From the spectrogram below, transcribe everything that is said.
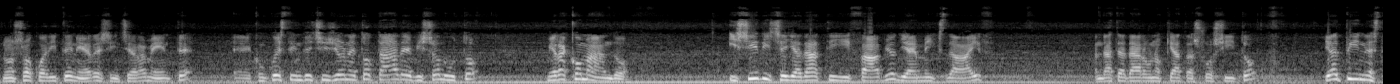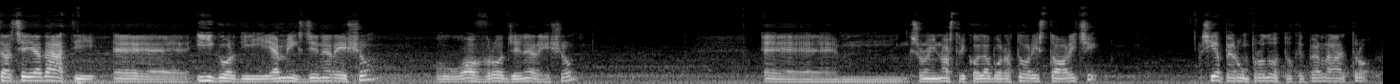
non so quali tenere sinceramente. E con questa indecisione totale vi saluto. Mi raccomando i CD ce li ha dati Fabio di MX Dive andate a dare un'occhiata al suo sito. Gli Alpinestar ce li ha dati eh, Igor di MX Generation o Off-Road Generation. Eh, sono i nostri collaboratori storici sia per un prodotto che per l'altro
